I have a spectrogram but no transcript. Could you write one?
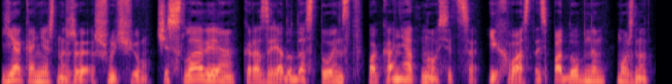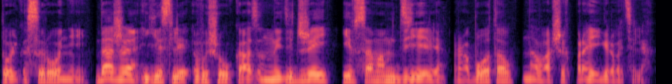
Я, конечно же, шучу. Тщеславие к разряду достоинств пока не относится, и хвастать подобным можно только с иронией. Даже если вышеуказанный диджей и в самом деле работал на ваших проигрывателях.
